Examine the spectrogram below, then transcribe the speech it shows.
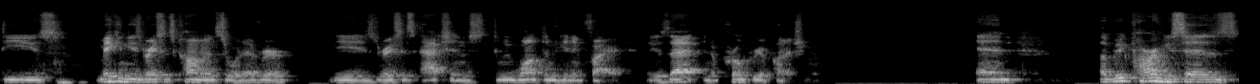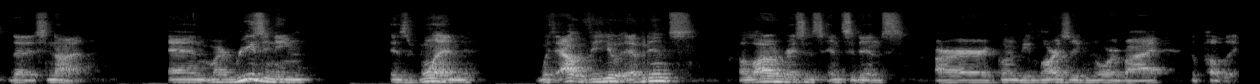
these making these racist comments or whatever, these racist actions, do we want them getting fired? Is that an appropriate punishment? And a big part of me says that it's not. And my reasoning is one, without video evidence, a lot of racist incidents are going to be largely ignored by the public.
